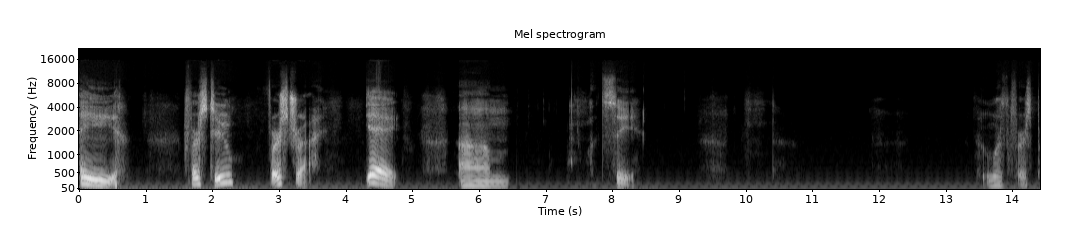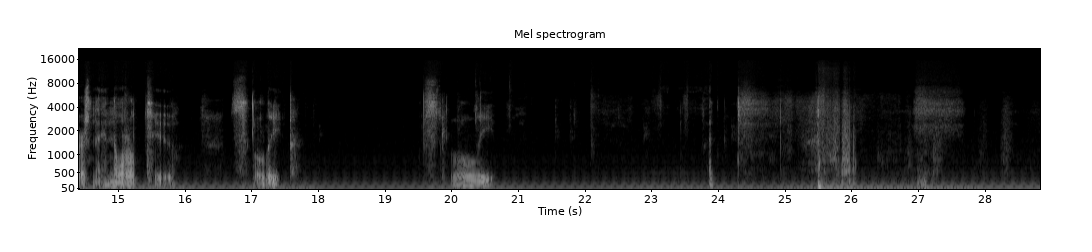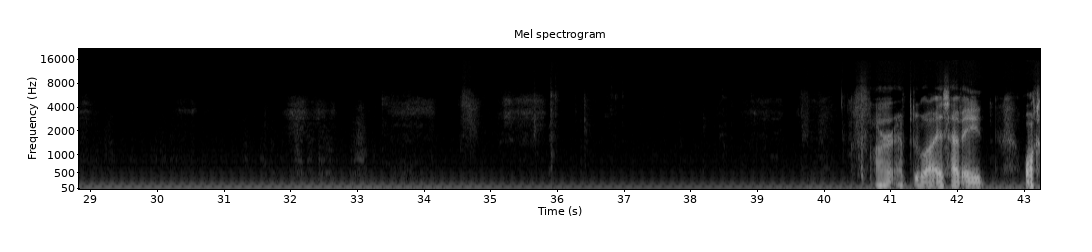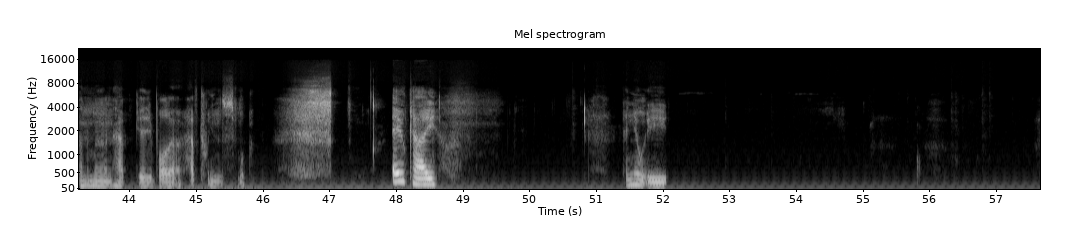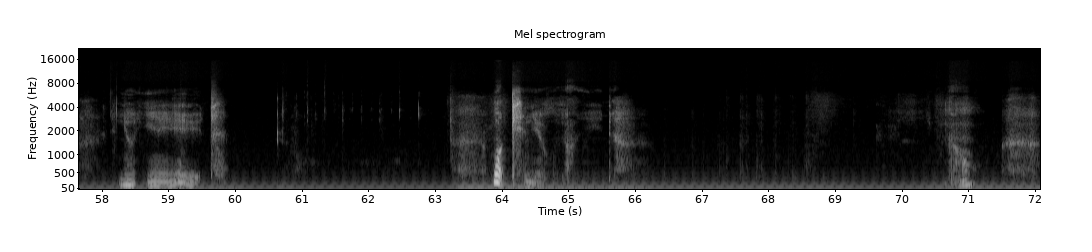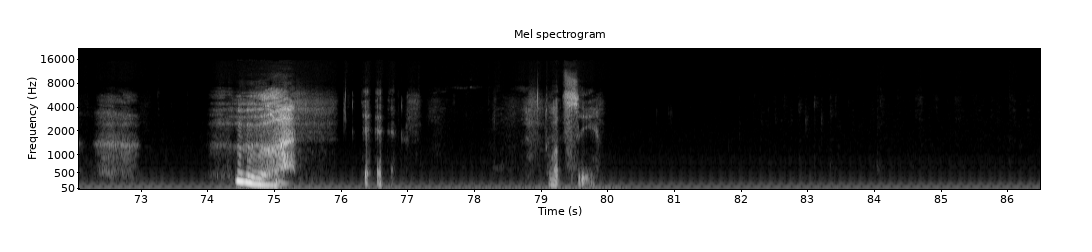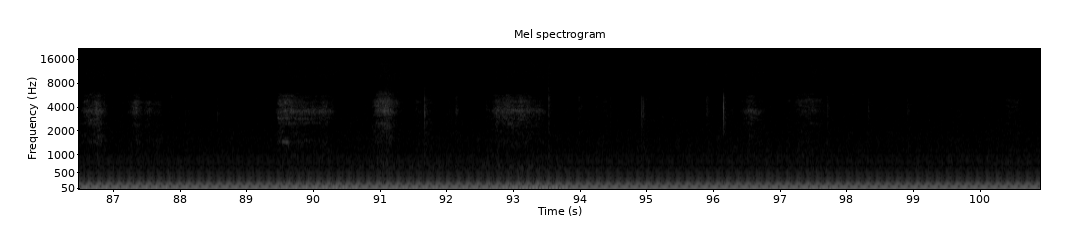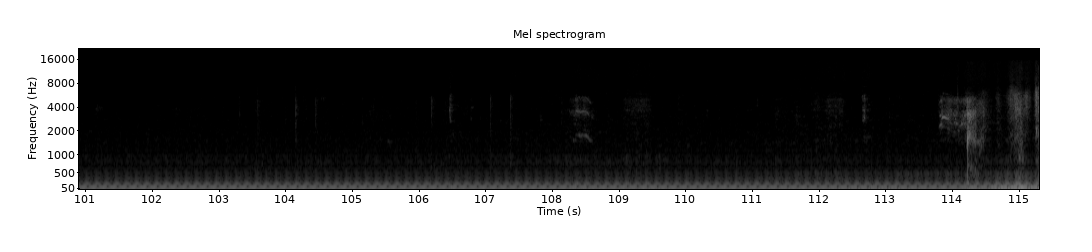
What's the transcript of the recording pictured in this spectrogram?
Hey, first two, first try. Yay. Um, let's see. Who was the first person in the world to sleep? Sleep. Our blue eyes have a walk on the moon, have get to have twins smoke. Okay. Can you eat? Can you eat? What can you Let's see.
